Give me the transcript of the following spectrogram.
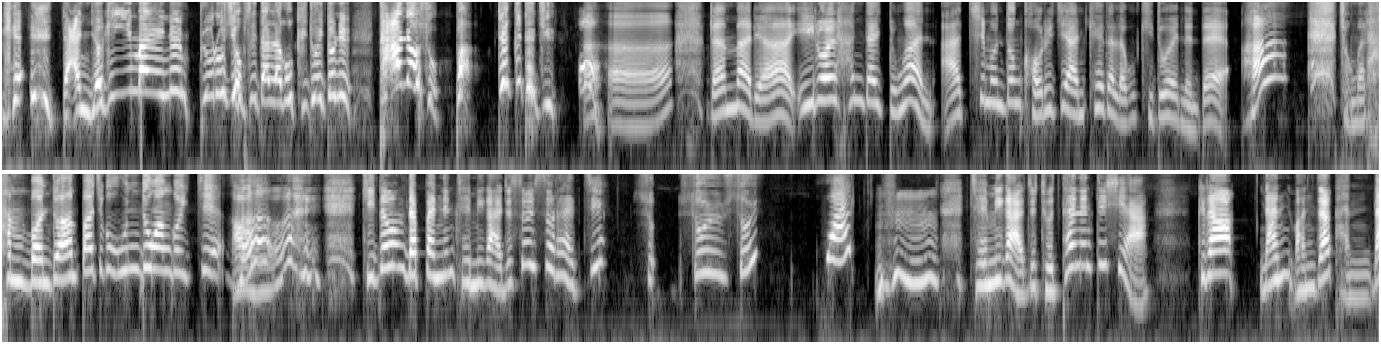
난 여기 이마에는 뾰루지 없애달라고 기도했더니 다 나왔어. 봐, 깨끗하지. 어허, 난 말이야 1월 한 달 동안 아침 운동 거르지 않게 해달라고 기도했는데 아 정말 한 번도 안 빠지고 운동한 거 있지? 어, 기도 응답 받는 재미가 아주 쏠쏠하지? 쏠, 쏠? 음, 재미가 아주 좋다는 뜻이야. 그럼 난 먼저 간다.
